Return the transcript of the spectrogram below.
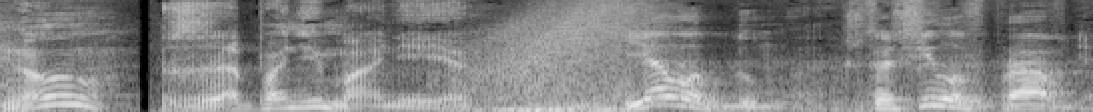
Ну, за понимание. Я вот думаю, что сила в правде.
